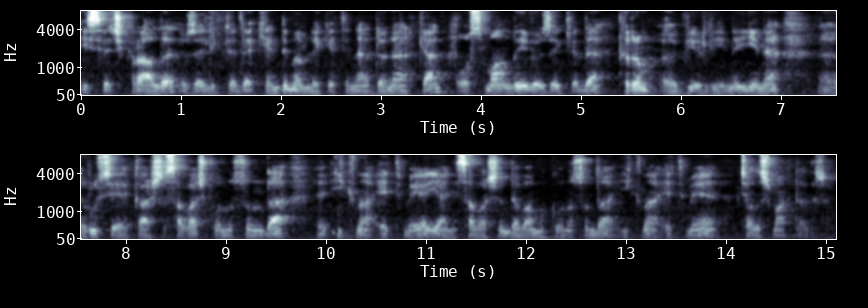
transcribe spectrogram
İsveç kralı özellikle de kendi memleketine dönerken Osmanlı'yı ve özellikle de Kırım e, Birliği'ni yine e, Rusya'ya karşı savaş konusunda e, ikna etmeye yani savaşın devamı konusunda ikna etmeye çalışmaktadır.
